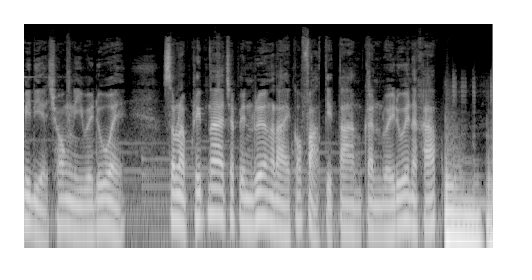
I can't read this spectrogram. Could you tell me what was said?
มีเดียช่องนี้ไว้ด้วยสำหรับคลิปหน้าจะเป็นเรื่องอะไรก็ฝากติดตามกันไว้ด้วยนะครับ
